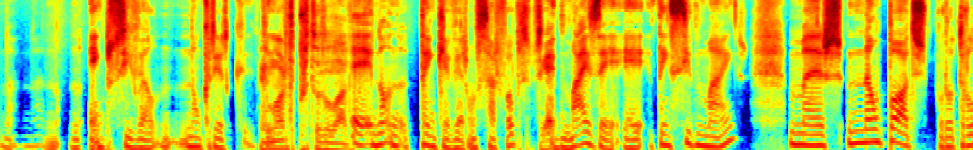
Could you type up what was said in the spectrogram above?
não- não- é impossível não querer que. é que- morte por todo o lado. é, tem que haver um porque é demais, é, é- tem sido demais, mas não podes, por outro lado,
